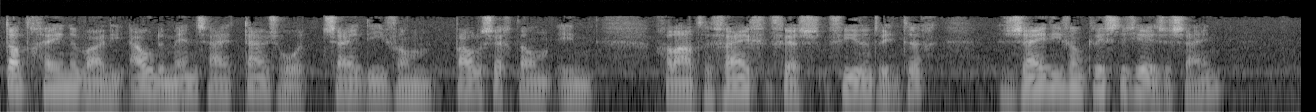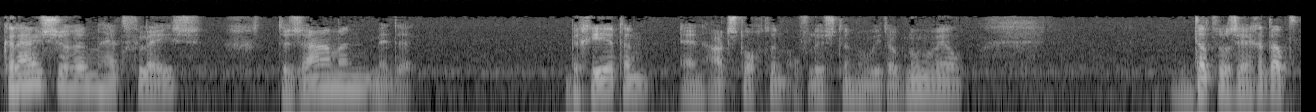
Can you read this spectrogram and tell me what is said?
datgene waar die oude mensheid thuis hoort. Zij die van, Paulus zegt dan in Galaten 5 vers 24, zij die van Christus Jezus zijn, kruisigen het vlees tezamen met de begeerten en hartstochten of lusten, hoe je het ook noemen wil. Dat wil zeggen dat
